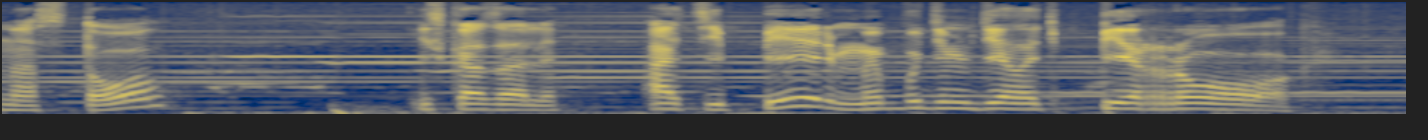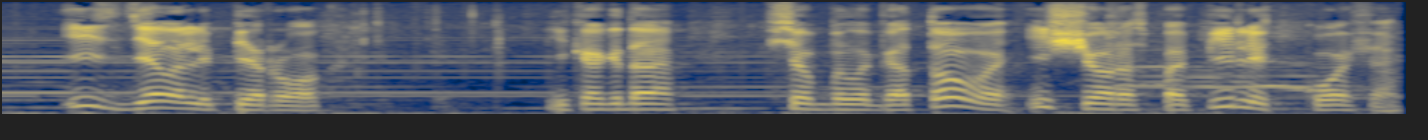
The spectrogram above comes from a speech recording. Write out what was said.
на стол и сказали, а теперь мы будем делать пирог. И сделали пирог. И когда все было готово, еще раз попили кофе.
